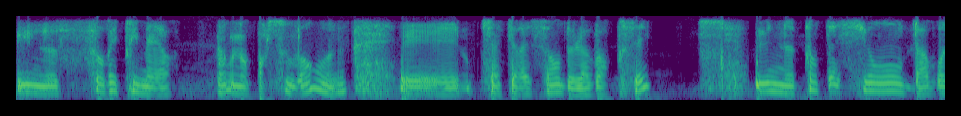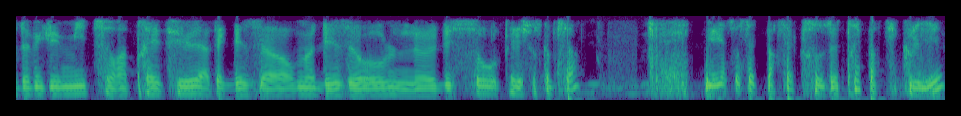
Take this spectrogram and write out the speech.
une forêt primaire. Hein, on en parle souvent euh, et c'est intéressant de l'avoir poussé. Une plantation d'arbres de milieu humide sera prévue avec des ormes, des aulnes, des sautes et des choses comme ça. Il y a sur cette parcelle quelque chose de très particulier.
